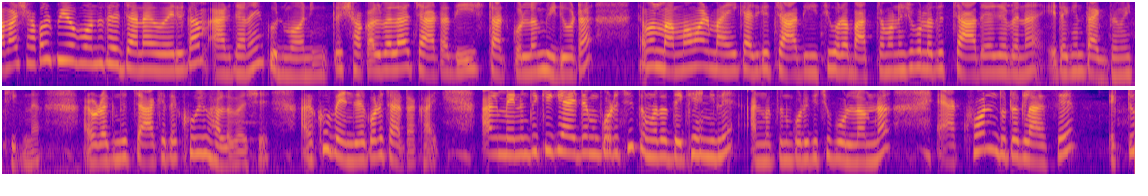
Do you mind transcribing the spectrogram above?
আমার সকল প্রিয় বন্ধুদের জানাই ওয়েলকাম আর জানাই গুড মর্নিং। তো সকালবেলা চাটা দিয়েই স্টার্ট করলাম ভিডিওটা। তো আমার মাম্মা আমার মাইকে আজকে চা দিয়েছি, ওরা বাচ্চা মানুষ বলে ওদের চা দেওয়া যাবে না, এটা কিন্তু একদমই ঠিক না। আর ওরা কিন্তু চা খেতে খুবই ভালোবাসে আর খুব এনজয় করে চাটা খায়। আর মেনুতে কী কী আইটেম করেছি তোমরা তো দেখেই নিলে, আর নতুন করে কিছু বললাম না। এখন দুটো গ্লাসে একটু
